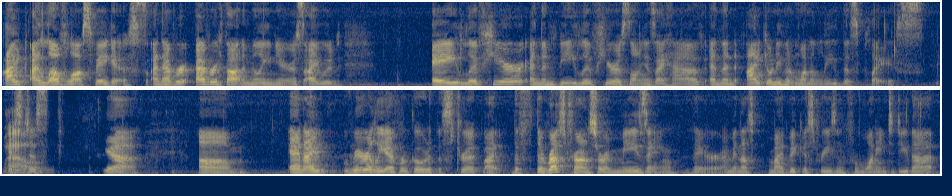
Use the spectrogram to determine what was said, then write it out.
I, I love Las Vegas. I never ever thought in a million years I would a live here and then b live here as long as I have, and then I don't even want to leave this place. Wow. It's just yeah. Um, and I rarely ever go to the strip. I, the, the restaurants are amazing there. I mean, that's my biggest reason for wanting to do that.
